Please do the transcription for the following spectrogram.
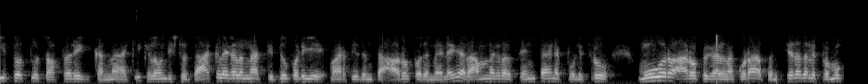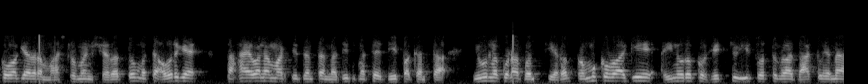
ಈ ಸೊತ್ತು ಸಾಫ್ಟ್ವೇರ್ಗೆ ಕನ್ನ ಹಾಕಿ ಕೆಲವೊಂದಿಷ್ಟು ದಾಖಲೆಗಳನ್ನ ತಿದ್ದುಪಡಿ ಮಾಡ್ತಿದ್ದಂತ ಆರೋಪದ ಮೇಲೆ ರಾಮನಗರದ ಸೆಂಟ್ ಪೊಲೀಸರು ಮೂವರು ಆರೋಪಿಗಳನ್ನ ಕೂಡ ಬಂಧಿಸಿರೋದ್ರಲ್ಲಿ ಪ್ರಮುಖವಾಗಿ ಅದರ ಮಾಸ್ಟರ್ ಮೈಂಡ್ ಶರತ್ತು ಮತ್ತೆ ಅವರಿಗೆ ಸಹಾಯವನ್ನ ಮಾಡ್ತಿದ್ದಂತ ನದೀಪ್ ಮತ್ತೆ ದೀಪಕ್ ಅಂತ ಇವ್ರನ್ನ ಕೂಡ ಬಂಧಿಸಿರೋದು ಪ್ರಮುಖವಾಗಿ ಐನೂರಕ್ಕೂ ಹೆಚ್ಚು ಈ ಸ್ವತ್ತುಗಳ ದಾಖಲೆಯನ್ನ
